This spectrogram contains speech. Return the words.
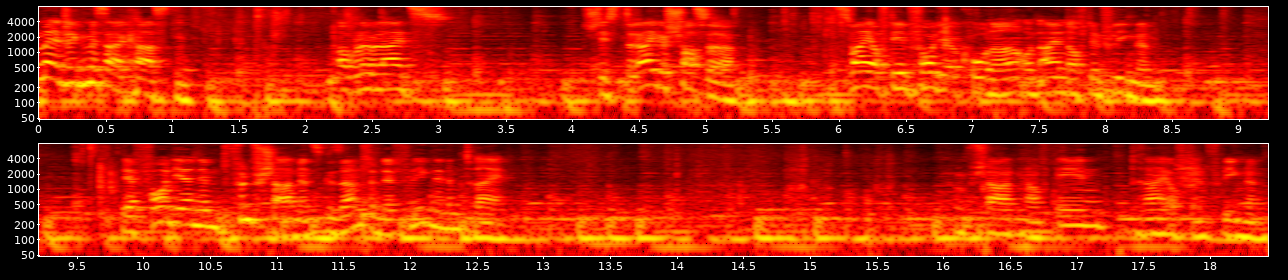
Magic Missile casten. Auf Level 1. Schießt drei Geschosse. Zwei auf den vor dir, Kona, und einen auf den Fliegenden. Der vor dir nimmt fünf Schaden insgesamt und der Fliegende nimmt drei. Fünf Schaden auf den, drei auf den Fliegenden.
